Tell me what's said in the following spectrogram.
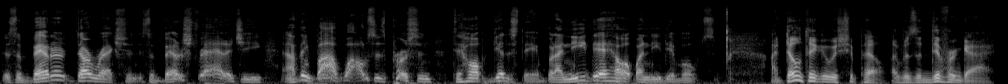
There's a better direction. There's a better strategy. And I think Bob Wallace is the person to help get us there. But I need their help. I need their votes. I don't think it was Chappelle. It was a different guy.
